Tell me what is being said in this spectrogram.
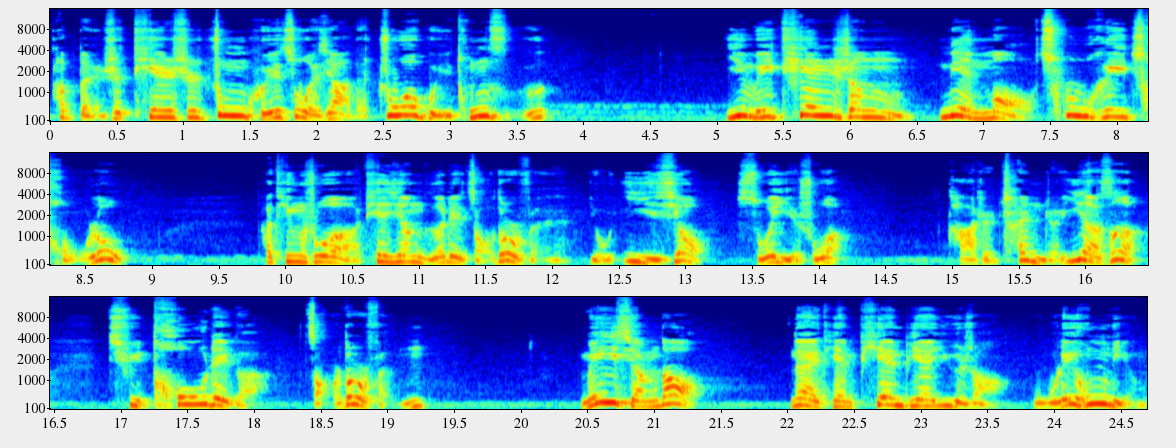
他本是天师钟馗座下的捉鬼童子，因为天生面貌粗黑丑陋，他听说天香阁这枣豆粉有异效，所以说。他是趁着夜色去偷这个枣豆粉，没想到那天偏偏遇上五雷轰顶，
